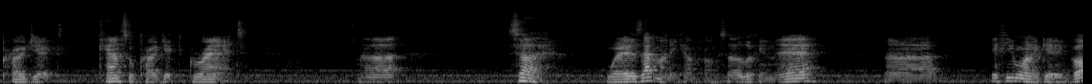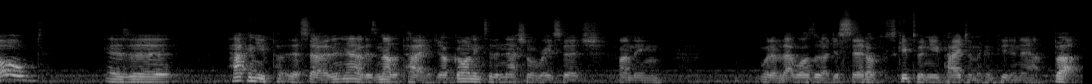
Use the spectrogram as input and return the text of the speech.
Project Council Project grant. Uh, so, where does that money come from? So look in there. Uh, if you want to get involved as a, how can you put, this so now there's another page. I've gone into the National Research Funding, whatever that was that I just said. I've skipped to a new page on the computer now. But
